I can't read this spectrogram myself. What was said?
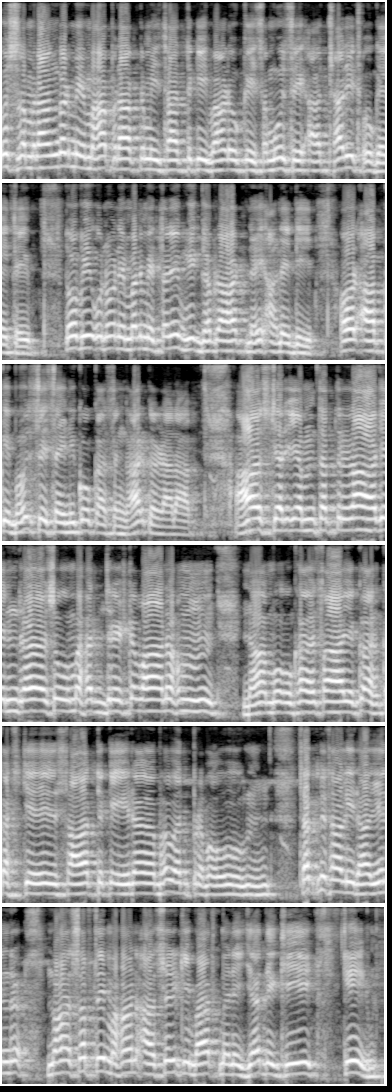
उस सम्रांगण में महापराक्रमी सात्विकी बाणों के समूह से आच्छादित हो गए थे। तो भी उन्होंने मन में तने भी घबराहट नहीं आने दी और आपके बहुत से सैनिकों का संहार कर डाला। आश्चर्य तत्र राजेन्द्र सुमहदृष्टवान हम न मोघ सायक कश्चे सात्यकेर भवत प्रभो। शक्तिशाली राजेंद्र, वहाँ सबसे महान आश्चर्य की बात मैंने यह देखी कि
